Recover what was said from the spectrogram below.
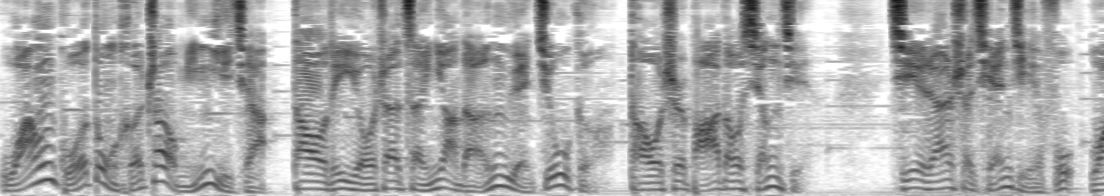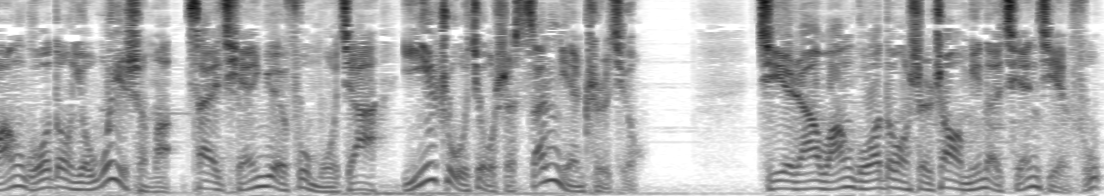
王国栋和赵明一家到底有着怎样的恩怨纠葛，导致拔刀相见？既然是前姐夫王国栋，又为什么在前岳父母家一住就是三年之久？既然王国栋是赵明的前姐夫，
